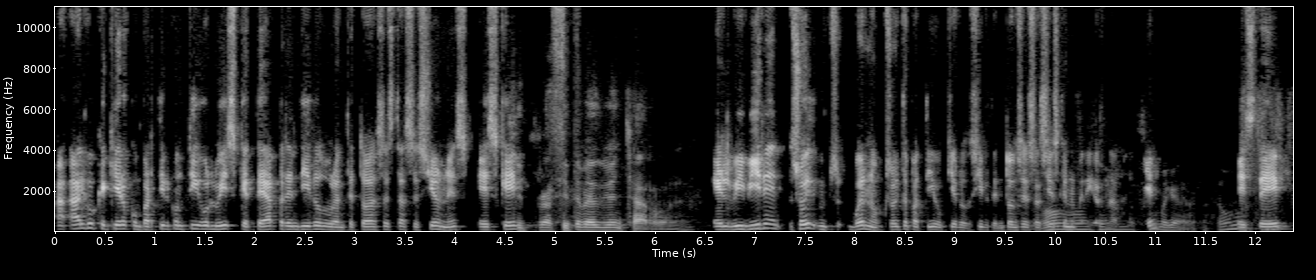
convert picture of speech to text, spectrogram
algo que quiero compartir contigo, Luis, que te he aprendido durante todas estas sesiones, es que... Sí, te ves bien charro. ¿eh? El vivir en... Soy, bueno, soy tapatío, quiero decirte, entonces así es que no me digas nada. Este,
